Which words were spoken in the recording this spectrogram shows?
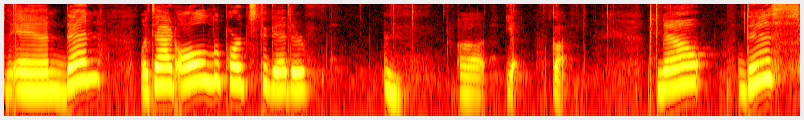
And then let's add all the parts together. Uh, yeah, got it. Now, this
